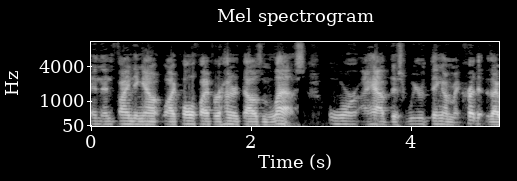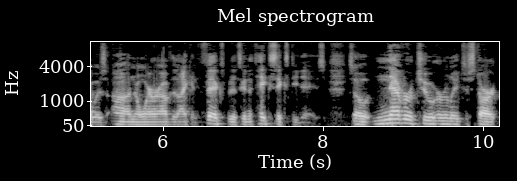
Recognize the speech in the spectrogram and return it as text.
and then finding out, well, I qualify for 100,000 less, or I have this weird thing on my credit that I was unaware of that I can fix, but it's going to take 60 days. So never too early to start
